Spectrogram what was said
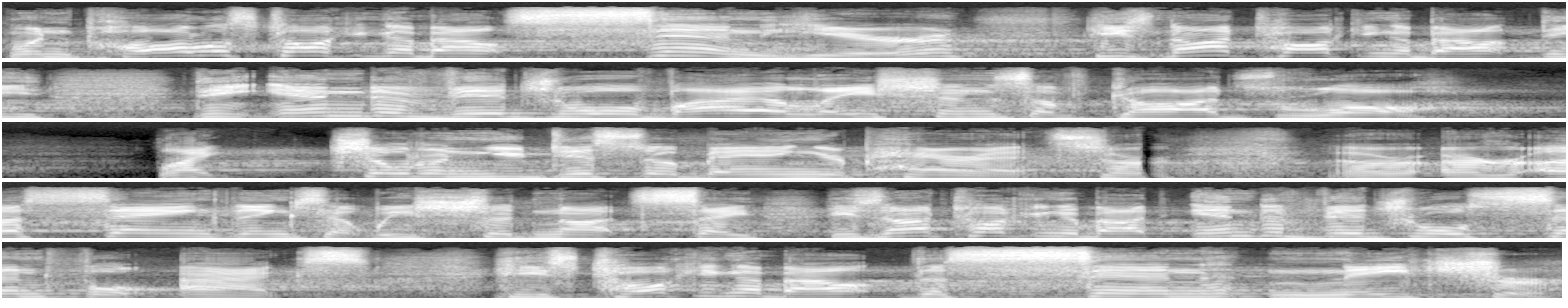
When Paul is talking about sin here, he's not talking about the, the individual violations of God's law like children, you disobeying your parents, or, or, or, us saying things that we should not say. He's not talking about individual sinful acts, he's talking about the sin nature.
